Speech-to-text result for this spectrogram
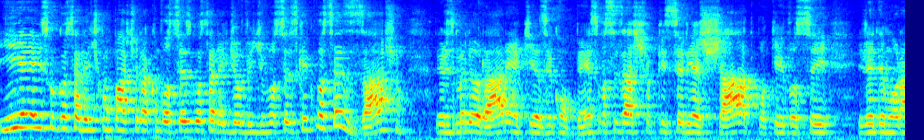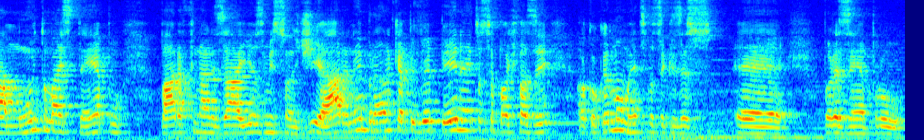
E é isso que eu gostaria de compartilhar com vocês, gostaria de ouvir de vocês o que, que vocês acham deles melhorarem aqui as recompensas. Vocês acham que seria chato, porque você iria demorar muito mais tempo para finalizar aí as missões diárias. Lembrando que é PVP, né? Então você pode fazer a qualquer momento, se você quiser, é, por exemplo,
